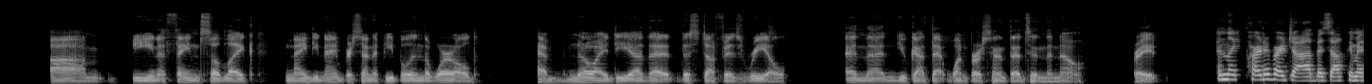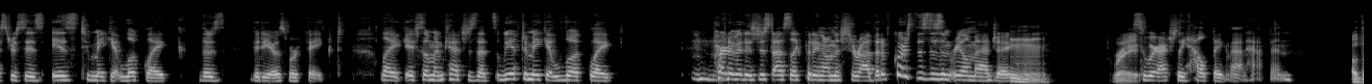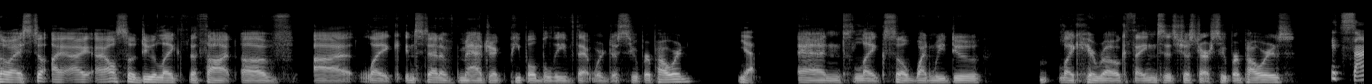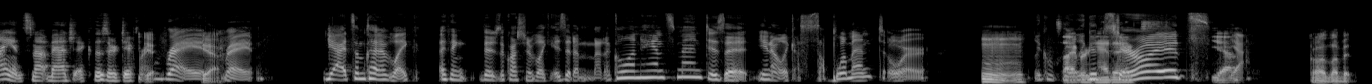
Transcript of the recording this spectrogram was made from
um being a thing so like 99% of people in the world have no idea that this stuff is real and then you've got that 1% that's in the know right and like part of our job as alchemistresses is to make it look like those videos were faked. Like if someone catches that, we have to make it look like Mhm. part of it is just us like putting on the charade that of course this isn't real magic. Mhm. right So we're actually helping that happen. although i still I, I i also do like the thought of uh like instead of magic people believe that we're just superpowered Yeah. and like so when we do like heroic things it's just our superpowers It's science, not magic. Those are different. Right. Yeah. Right. Yeah, it's some kind of like I think there's a question of like, is it a medical enhancement? Is it, you know, like a supplement or Mhm. like really good steroids? Yeah. Yeah. oh i love it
